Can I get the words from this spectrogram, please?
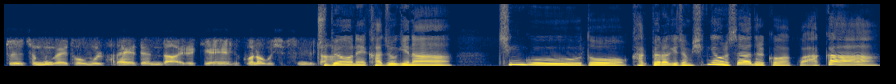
또 전문가의 도움을 받아야 된다 이렇게 권하고 싶습니다. 주변의 가족이나 친구도 각별하게 좀 신경을 써야 될 것 같고 아까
